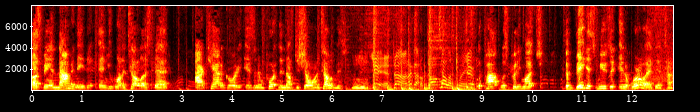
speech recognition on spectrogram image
us being nominated, and you want to tell us that our category isn't important enough to show on television. Mm. Yeah, Don, I got a problem. Tell him, Prince. Hip hop was pretty much the biggest music in the world at that time.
